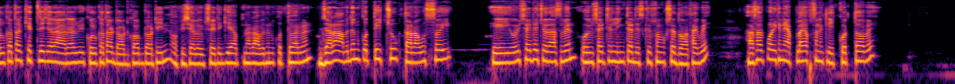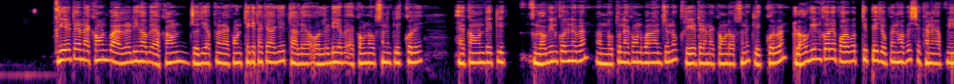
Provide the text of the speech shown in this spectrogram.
কলকাতার ক্ষেত্রে যারা RRB, Kolkata dot gov dot in official ওয়েবসাইটে গিয়ে আপনারা আবেদন করতে পারবেন। যারা আবেদন করতে ইচ্ছুক, তারা অবশ্যই এই ওয়েবসাইটে চলে আসবেন। ওয়েবসাইটের লিঙ্কটা ডিসক্রিপশন বক্সে দেওয়া থাকবে। আসার পর এখানে অ্যাপ্লাই অপশানে ক্লিক করতে হবে। ক্রিয়েট অ্যান অ্যাকাউন্ট বা অলরেডি হবে অ্যাকাউন্ট যদি আপনার অ্যাকাউন্ট থেকে থাকে আগে, তাহলে অলরেডি হবে অ্যাকাউন্ট অপশানে ক্লিক করে অ্যাকাউন্টে ক্লিক লগ করে নেবেন আর নতুন অ্যাকাউন্ট বানানোর জন্য ক্রিয়েট অ্যান অ্যাকাউন্ট অপশানে ক্লিক করবেন। লগ করে পরবর্তী পেজ ওপেন হবে, সেখানে আপনি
